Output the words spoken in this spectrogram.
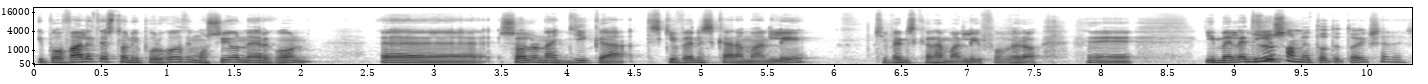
υποβάλλεται στον Υπουργό Δημοσίων Έργων ε, Σόλων Αγκίκα της κυβέρνησης Καραμανλή. Κυβέρνησης Καραμανλή, φοβερό. Ε, η μελέτη. για- Ζούσαμε τότε, το ήξερες;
